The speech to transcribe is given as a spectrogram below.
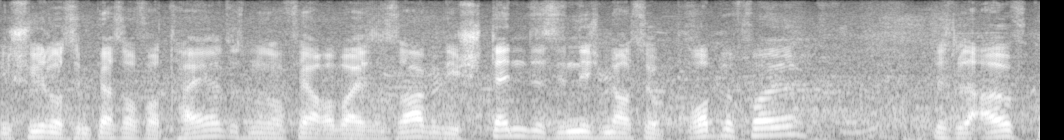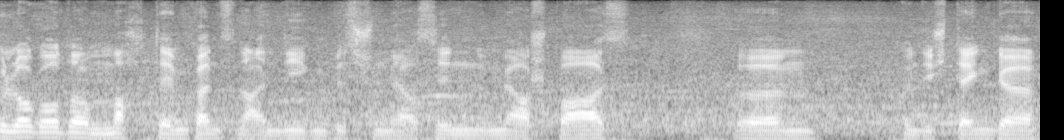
Die Schüler sind besser verteilt, das muss man fairerweise sagen. Die Stände sind nicht mehr so proppevoll. Ein bisschen aufgelockerter, macht dem ganzen Anliegen ein bisschen mehr Sinn und mehr Spaß. Ähm, und ich denke,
